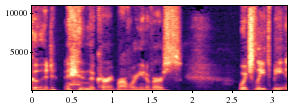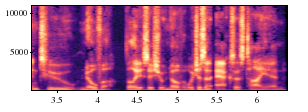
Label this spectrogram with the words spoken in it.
good in the current marvel universe which leads me into Nova, the latest issue of Nova, which is an Axis tie-in.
